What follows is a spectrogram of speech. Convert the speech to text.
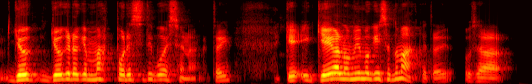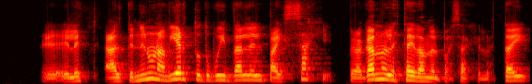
Yo, yo creo que es más por ese tipo de escenas, ¿cachai? Que, que haga lo mismo que dice Tomás, ¿cachai? O sea, eh, el hecho- al tener un abierto tú puedes darle el paisaje, pero acá no le estáis dando el paisaje, lo estáis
